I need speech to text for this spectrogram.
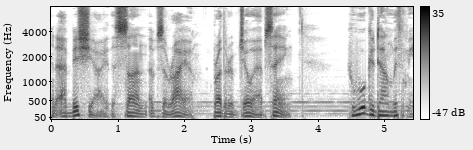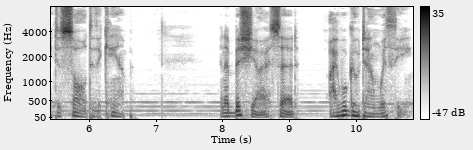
and Abishai the son of Zeruiah, brother of Joab, saying, Who will go down with me to Saul to the camp? And Abishai said, I will go down with thee.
